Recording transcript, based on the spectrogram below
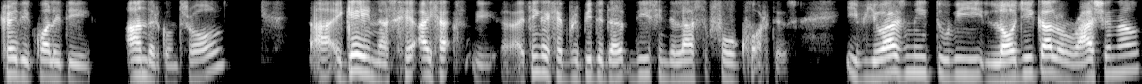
credit quality under control. Uh, Again, as I think I have repeated this in the last four quarters. If you ask me to be logical or rational,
